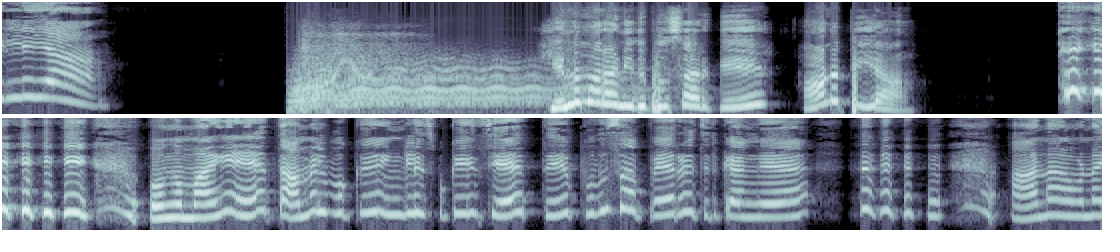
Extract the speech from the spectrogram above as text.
இல்லையா? என்ன மாறாணி இது புதுசா இருக்கு? ஆனப்பியா? உங்க மகன் தமிழ் புக்கு இங்கிலீஷ் புக்கையும் சேர்த்து புதுசா பேர் வச்சிருக்காங்க. ஆனா அவனா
